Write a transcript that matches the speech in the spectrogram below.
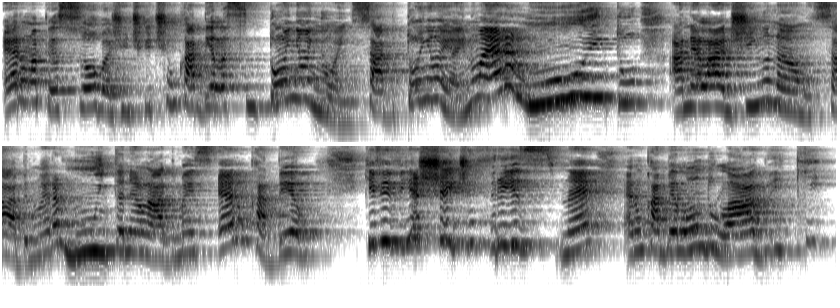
era uma pessoa, gente, que tinha um cabelo assim, tonhonhões, sabe? Tonhonhões. Não era muito aneladinho, não, sabe? Não era muito anelado, mas era um cabelo que vivia cheio de frizz, né? Era um cabelo ondulado e que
